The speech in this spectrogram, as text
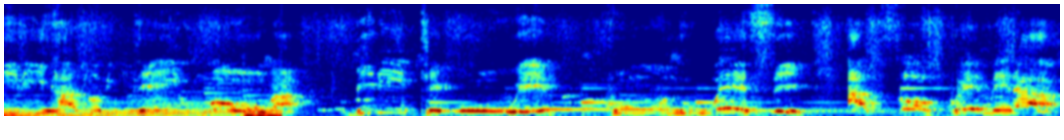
ibihano biteye ubwoba biri biteguwe ku muntu wese azokwemera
